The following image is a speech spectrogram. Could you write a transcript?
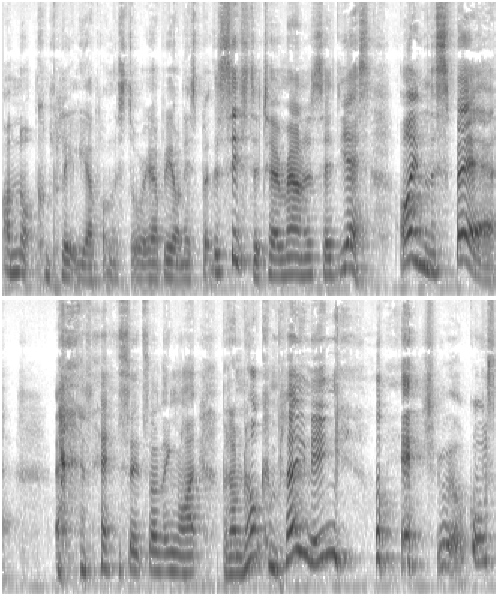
i'm not completely up on the story i'll be honest but the sister turned around and said yes i'm the spare. And then said something like but i'm not complaining. Which of course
